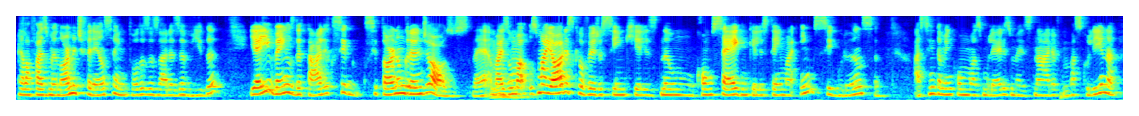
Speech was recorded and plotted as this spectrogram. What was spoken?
ela faz uma enorme diferença em todas as áreas da vida. E aí vem os detalhes que se, se tornam grandiosos, né? Uhum. Mas uma, os maiores que eu vejo, assim, que eles não conseguem, que eles têm uma insegurança, assim também como as mulheres, mas na área masculina,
